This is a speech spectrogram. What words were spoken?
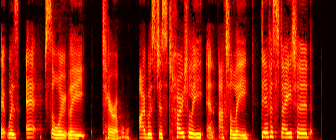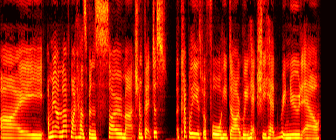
It was absolutely terrible. I was just totally and utterly devastated. I I mean I love my husband so much. In fact, just a couple of years before he died, we actually had renewed our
